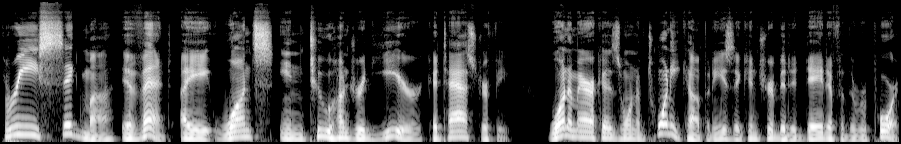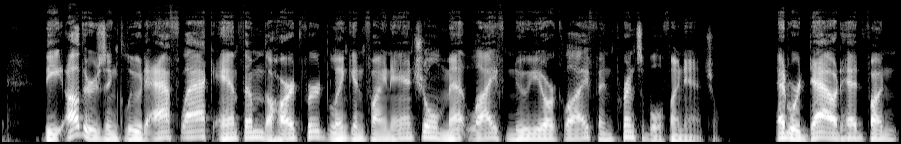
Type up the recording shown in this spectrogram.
three sigma event, a once in 200 year catastrophe. One America is one of 20 companies that contributed data for the report. The others include Aflac, Anthem, The Hartford, Lincoln Financial, MetLife, New York Life, and Principal Financial. Edward Dowd, head fund,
